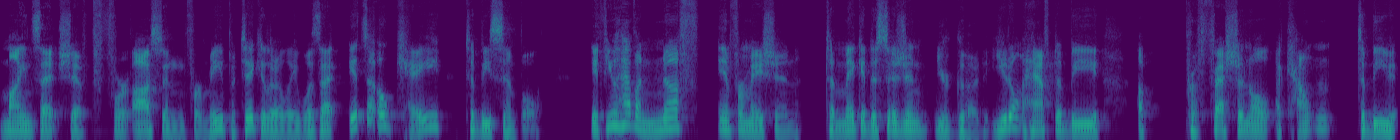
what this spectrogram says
mindset shift for us and for me particularly was that it's okay to be simple. If you have enough information to make a decision, you're good. You don't have to be a professional accountant to be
